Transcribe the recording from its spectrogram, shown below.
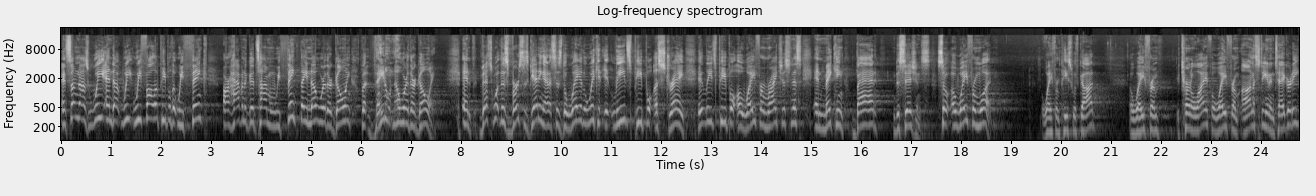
and sometimes we end up, we, we follow people that we think are having a good time and we think they know where they're going, but they don't know where they're going. And that's what this verse is getting at. It says, The way of the wicked, it leads people astray. It leads people away from righteousness and making bad decisions. So, away from what? Away from peace with God, away from eternal life, away from honesty and integrity,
